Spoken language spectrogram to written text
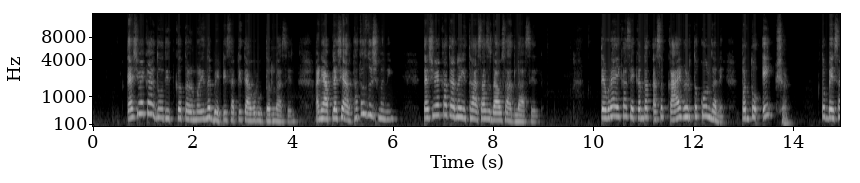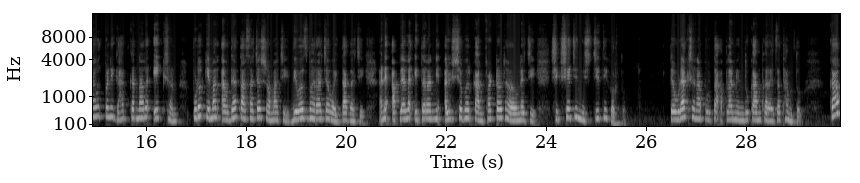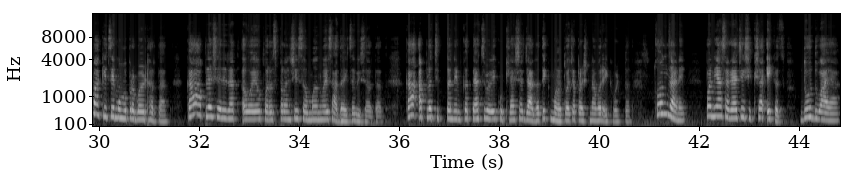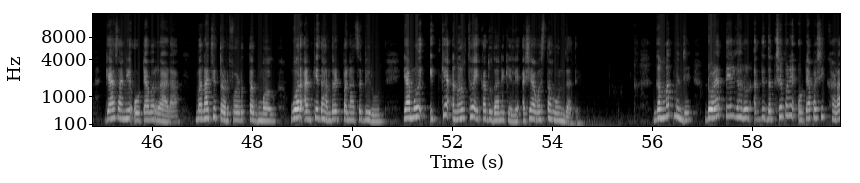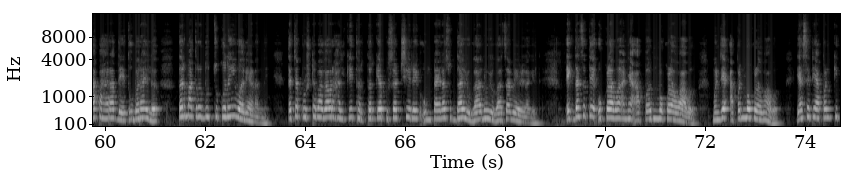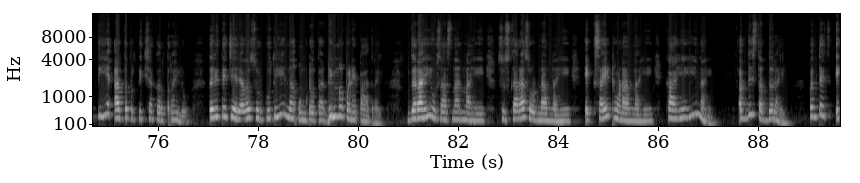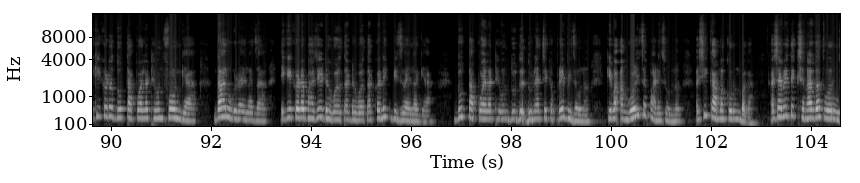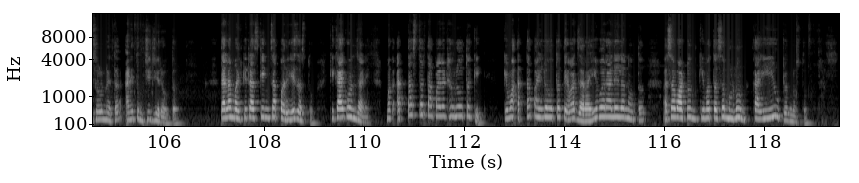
त्याशिवाय काय दूध इतकं तळमळीनं भेटीसाठी त्यावर उतरलं असेल? आणि आपल्याशी अर्थातच दुश्मनी? त्याशिवाय का त्यानं इथं असाच डाव साधला असेल? तेवढ्या एका सेकंदात असं काय घडतं कोण जाणे? पण तो एक क्षण. तो बेसावतपणे घात करणारा एक क्षण पुढं किमान अर्ध्या तासाच्या श्रमाची दिवसभराच्या वैतागाची आणि आपल्याला इतरांनी आयुष्यभर कानफाट ठरवण्याची शिक्षेची निश्चिती करतो. तेवढ्या क्षणापुरता आपला मेंदू काम करायचा थांबतो. का बाकीचे मोहप्रबळ ठरतात? का आपल्या शरीरात अवयव परस्परांशी समन्वय साधायचं विसरतात? का आपलं चित्त नेमकं त्याच वेळी कुठल्याशा जागतिक महत्त्वाच्या प्रश्नावर एकवटतं? कोण जाणे? पण या सगळ्याची शिक्षा एकच. दूध वाया गॅस आणि ओट्यावर राडा मनाची तडफड तगमग वर आणखी धांदरटपणाचं बिरूद यामुळे इतके अनर्थ एका दुधाने केले अशी अवस्था होऊन जाते. गंमत म्हणजे डोळ्यात तेल घालून अगदी दक्षपणे ओट्यापाशी खडा पहारा देत उभं राहिलं तर मात्र दूध चुकूनही वर येणार नाही. त्याच्या पृष्ठभागावर हलकी थरथर किंवा पुसटशी रेग उमटायला सुद्धा युगानुयुगाचा वेळ लागेल. एकदाचं ते उकळावं आणि आपण मोकळं व्हावं म्हणजे आपण मोकळं व्हावं यासाठी आपण कितीही आर्त प्रतीक्षा करत राहिलो तरी ते चेहऱ्यावर सुरकुतही न उमटवता ढिम्मपणे पाहत राहील. जराही उसासणार नाही सुस्कारा सोडणार नाही एक्साईट होणार नाही काहीही नाही. अगदी स्तब्ध राहील. पण तेच एकीकडं दूध तापवायला ठेवून फोन घ्या दार उघडायला जा एकीकडं भाजी ढवळता ढवळता कणिक भिजवायला घ्या. दूध तापवायला ठेवून दूध धुण्याचे कपडे भिजवणं किंवा आंघोळीचं पाणी सोडणं अशी कामं करून बघा. अशावेळी ते क्षणार्धात वर उसळून येतं आणि तुमची जिरवतं. त्याला मल्टीटास्किंगचा परहेज असतो की काय कोण जाणे? मग आत्ताच तर तापायला ठेवलं होतं की? किंवा आत्ता पाहिलं होतं तेव्हा जराही वर आलेलं नव्हतं असं वाटून किंवा तसं म्हणून काहीही उपयोग नसतो.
